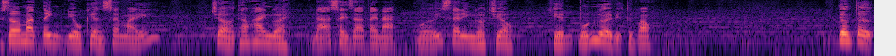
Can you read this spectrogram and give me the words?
Dơ Ma Tinh điều khiển xe máy chở theo hai người đã xảy ra tai nạn với xe đi ngược chiều, khiến bốn người bị tử vong. Tương tự,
